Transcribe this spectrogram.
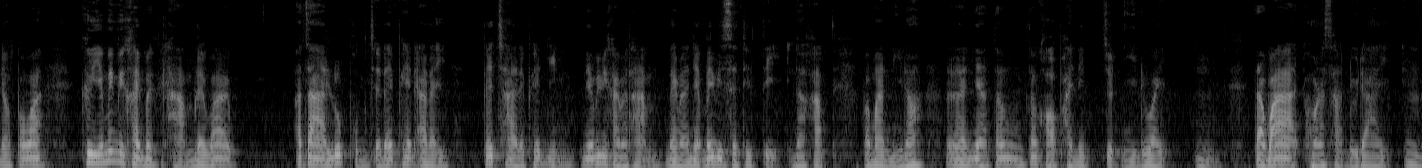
เนาะ เพราะว่า คือยังไม่มีใครมาถามเลยว่า อาจารย์ลูกผมจะได้เพศอะไร เพศชายหรือเพศหญิงเนี่ยไม่มีใครมาถาม ดังนั้นเนี่ยไม่มีสถิตินะครับ ประมาณนี้เนาะดังนั้นเนี่ยต้องต้องขออภัยในจุดนี้ด้วย อืม แต่ว่าโหราศาสตร์ดูได้ อืม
